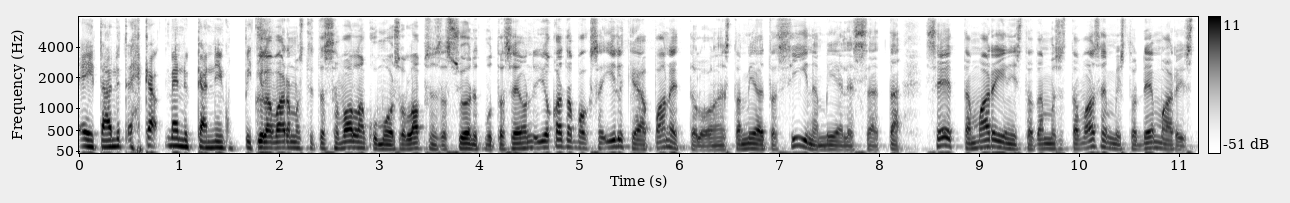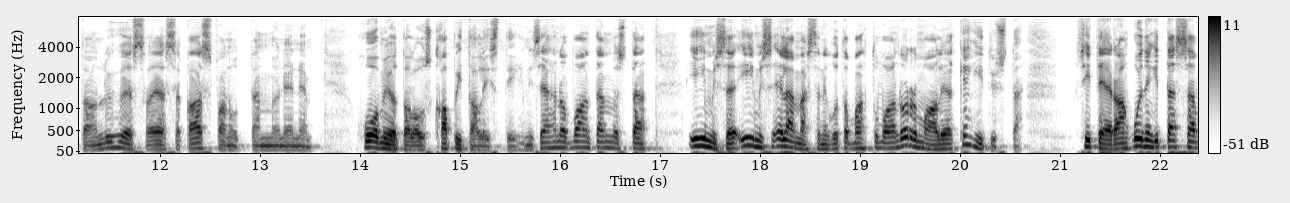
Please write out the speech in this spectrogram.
ei tämä nyt ehkä mennytkään niin kuin piti. Kyllä varmasti tässä vallankumous on lapsensa syönyt, mutta se on joka tapauksessa ilkeä panettelu, olen sitä mieltä siinä mielessä, että se, että Marinista tämmöisestä vasemmistodemarista on lyhyessä ajassa kasvanut tämmöinen huomiotalouskapitalisti, niin sehän on vaan tämmöistä ihmis- ihmiselämässä niin kuin tapahtuvaa normaalia kehitystä. Siteeraan kuitenkin tässä äh,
